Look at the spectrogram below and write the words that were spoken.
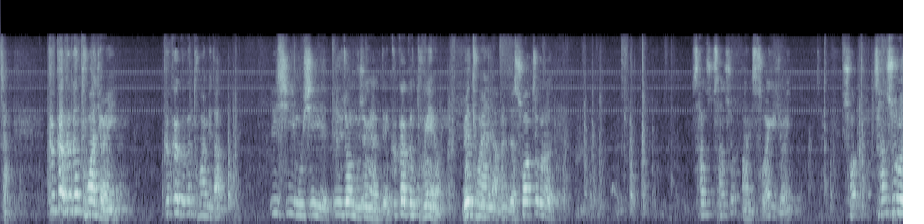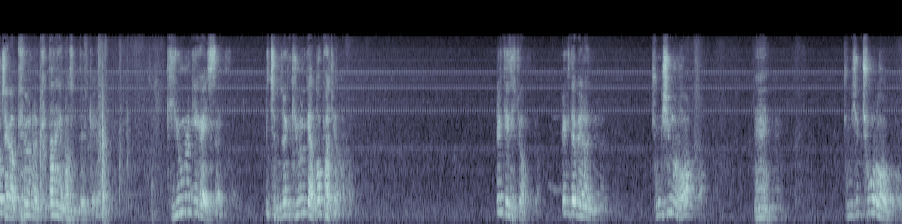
자, 극과 극은 통하죠. 극과 극은 통합니다. 일시, 무시, 일종, 무종이 할때 극과 극은 통해요. 왜 통하냐? 그런데 수학적으로 산수, 산수? 아니, 수학이죠. 수, 산수로 제가 표현을 간단하게 말씀드릴게요. 자, 기울기가 있어요. 이 점점 기울기가 높아져. 이렇게 되죠. 이렇게 되면 중심으로, 예, 중심축으로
